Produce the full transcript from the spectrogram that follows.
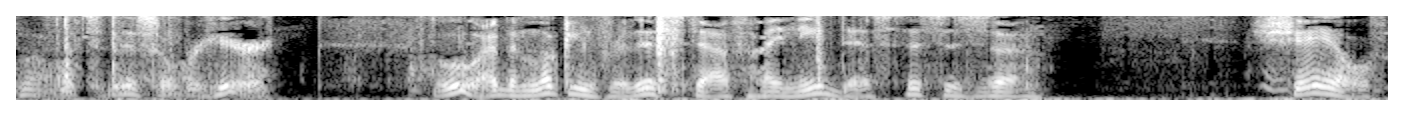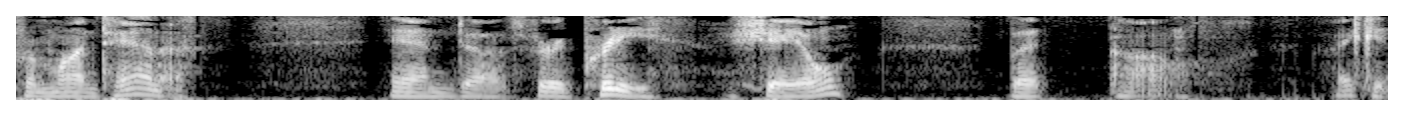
well, what's this over here? Ooh, I've been looking for this stuff. I need this. This is uh, shale from Montana, and uh, it's very pretty shale, but uh, I can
